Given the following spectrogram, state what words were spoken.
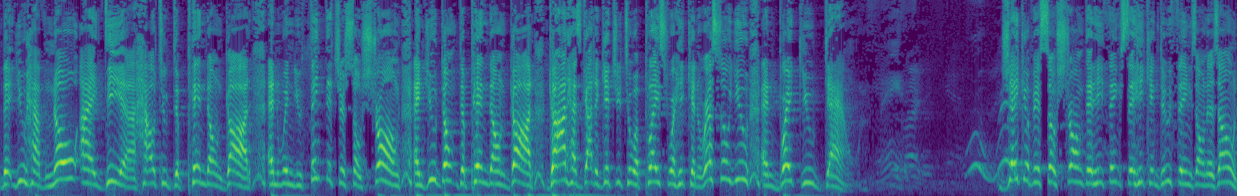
that you have no idea how to depend on God. And when you think that you're so strong and you don't depend on God, God has got to get you to a place where He can wrestle you and break you down. Jacob is so strong that he thinks that he can do things on his own.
